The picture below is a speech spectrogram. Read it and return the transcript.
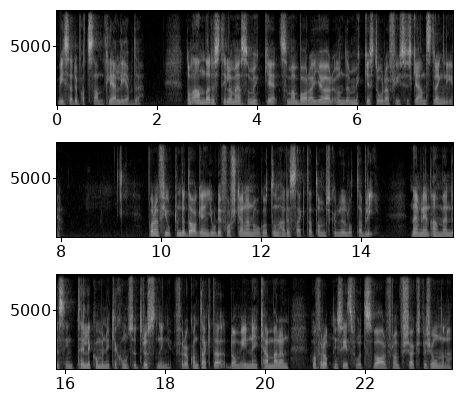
visade på att samtliga levde. De andades till och med så mycket som man bara gör under mycket stora fysiska ansträngningar. På den fjortonde dagen gjorde forskarna något de hade sagt att de skulle låta bli. Nämligen använde sin telekommunikationsutrustning för att kontakta dem inne i kammaren och förhoppningsvis få ett svar från försökspersonerna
